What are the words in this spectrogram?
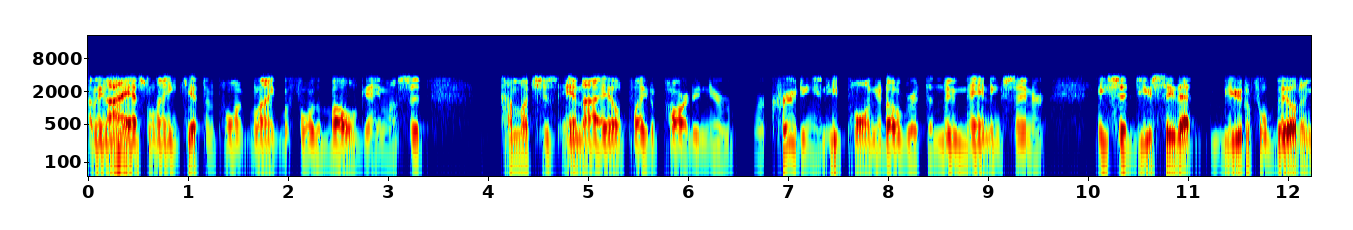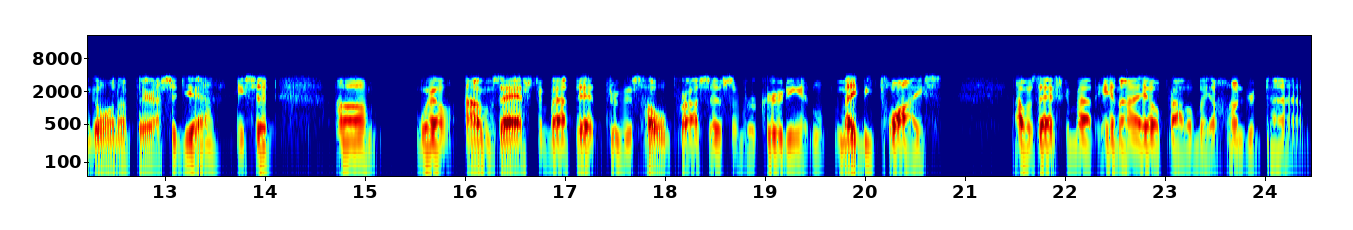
I mean, I asked Lane Kiffin point blank before the bowl game. I said, "How much has NIL played a part in your recruiting?" And he pointed over at the new Manning Center. He said, "Do you see that beautiful building going up there?" I said, "Yeah." He said, um, "Well, I was asked about that through this whole process of recruiting. It maybe twice." I was asked about NIL probably a hundred times,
